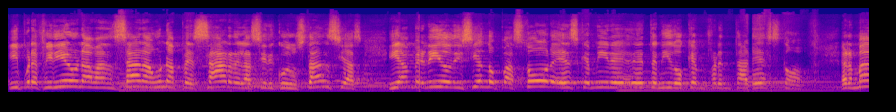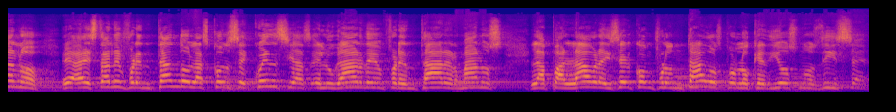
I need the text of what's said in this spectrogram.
Y prefirieron avanzar aún a pesar de las circunstancias. Y han venido diciendo, pastor, es que mire, he tenido que enfrentar esto. Hermano, eh, están enfrentando las consecuencias en lugar de enfrentar, hermanos, la palabra y ser confrontados por lo que Dios nos dice.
